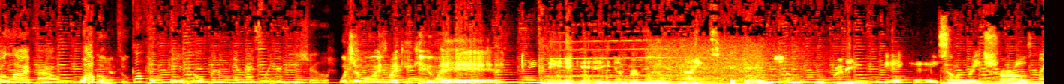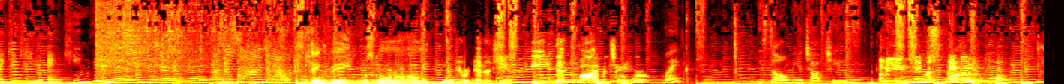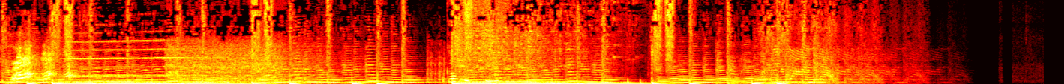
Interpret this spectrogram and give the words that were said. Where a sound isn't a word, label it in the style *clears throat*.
We're live, pal. Welcome to Go for the pin. Go for the pin wrestling review show. With your boys, Mikey Q and King V, aka Ember Moon Knight, aka Michelle McCool Running, aka Summer Ray Charles. Mikey Q and King V. King V, what's going on, homie? give your energy and feed that vibe into the world. Mike, you still owe me a chopped cheese. I mean, Hey, my, hey, my. *laughs* *laughs*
